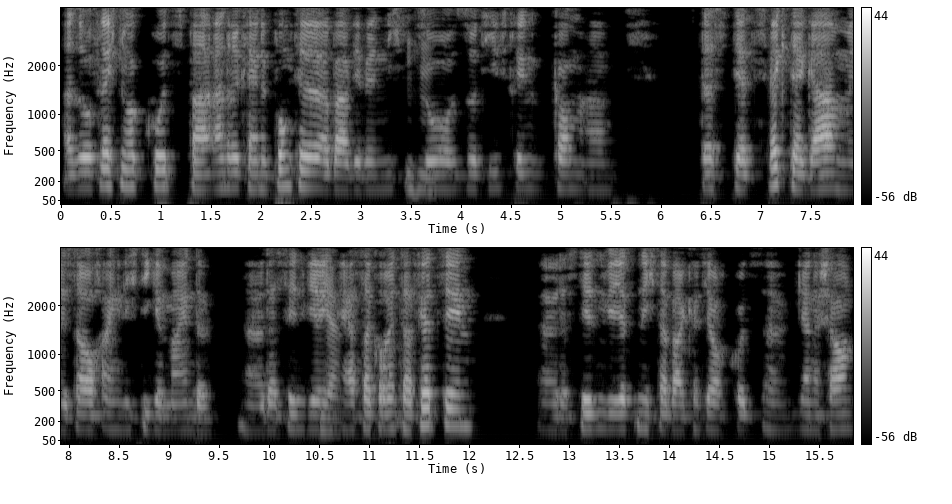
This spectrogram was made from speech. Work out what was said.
Also vielleicht nur kurz ein paar andere kleine Punkte, aber wir werden nicht mhm. so, so tief drin kommen. Ähm, dass der Zweck der Gaben ist auch eigentlich die Gemeinde. Äh, das sehen wir ja. in 1. Korinther 14. Äh, das lesen wir jetzt nicht, aber könnt ihr auch kurz äh, gerne schauen.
